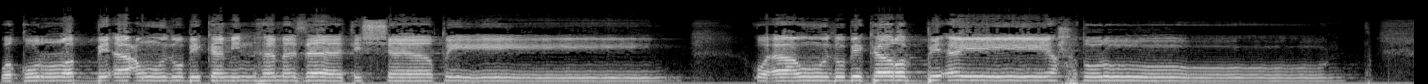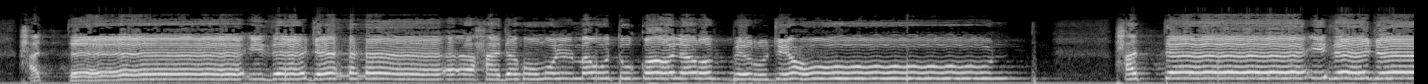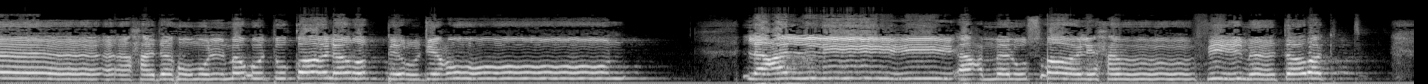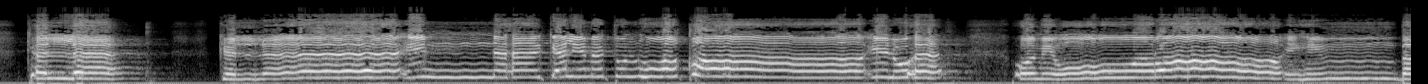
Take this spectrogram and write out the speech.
وقل رب أعوذ بك من همزات الشياطين وأعوذ بك رب أن يحضرون حتى إذا جاء أحدهم الموت قال رب ارجعون حتى إذا جاء أحدهم الموت قال رب ارجعون لعلي أعمل صالحا فيما تركت. كلا كلا إنها كلمة هو قائلها ومن ورائهم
